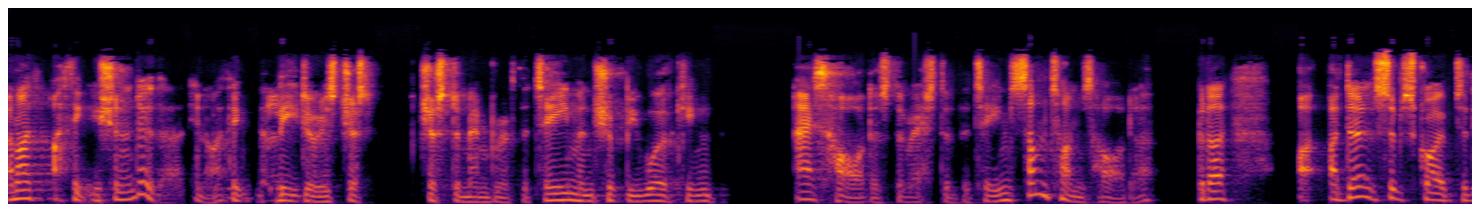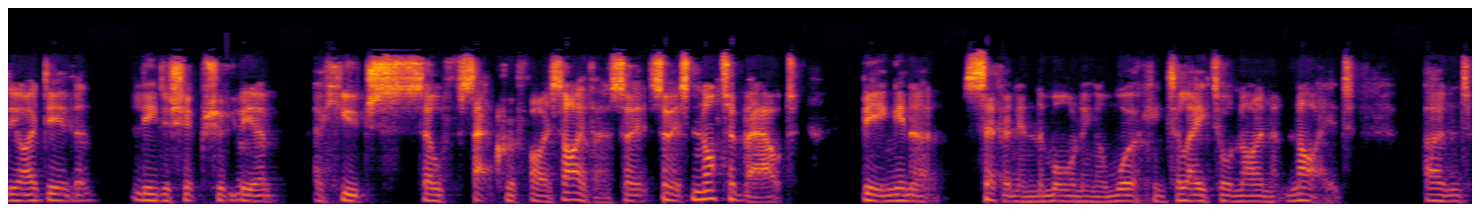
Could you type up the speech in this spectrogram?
and I, I think you shouldn't do that you know i think the leader is just just a member of the team and should be working as hard as the rest of the team sometimes harder but i i, I don't subscribe to the idea that leadership should be a, a huge self-sacrifice either so so it's not about being in at seven in the morning and working till eight or nine at night, and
